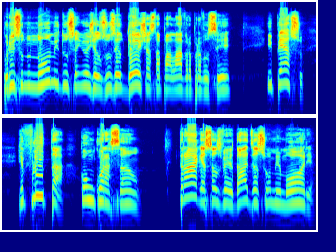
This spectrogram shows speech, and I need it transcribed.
Por isso, no nome do Senhor Jesus, eu deixo esta palavra para você e peço, reflita com o coração, traga essas verdades à sua memória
